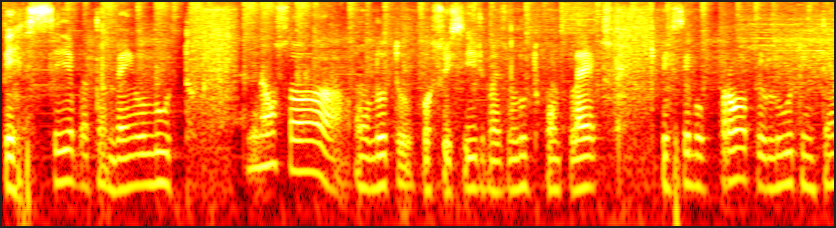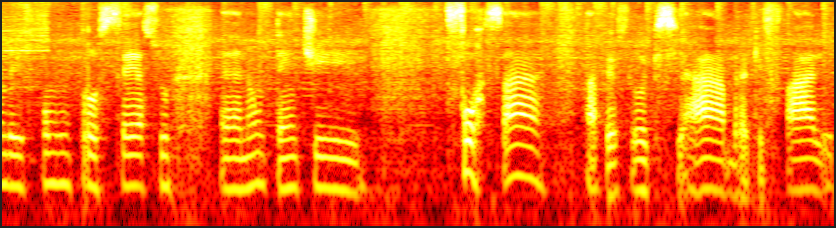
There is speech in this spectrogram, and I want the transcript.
perceba também o luto. E não só um luto por suicídio, mas um luto complexo, que perceba o próprio luto, entenda isso como um processo, é, não tente forçar a pessoa que se abra, que fale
